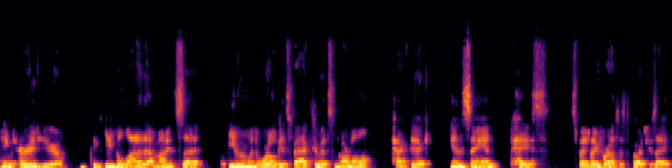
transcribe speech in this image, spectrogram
encourage you to keep a lot of that mindset even when the world gets back to its normal, hectic, insane pace, especially for us as coaches. I,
